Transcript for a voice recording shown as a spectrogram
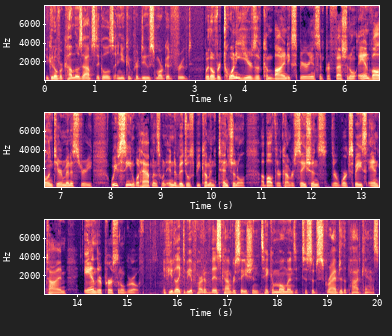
You can overcome those obstacles and you can produce more good fruit. With over 20 years of combined experience in professional and volunteer ministry, we've seen what happens when individuals become intentional about their conversations, their workspace and time, and their personal growth. If you'd like to be a part of this conversation, take a moment to subscribe to the podcast.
